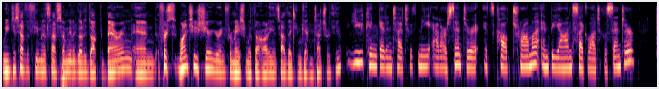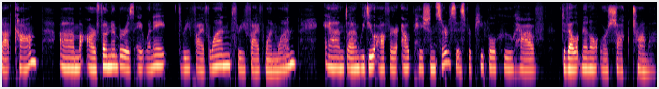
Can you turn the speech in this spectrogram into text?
We just have a few minutes left, so I'm going to go to Dr. Barron. And first, why don't you share your information with our audience, how they can get in touch with you? You can get in touch with me at our center. It's called Trauma and Beyond Psychological Center.com. Um, our phone number is 818 351 3511. And um, we do offer outpatient services for people who have developmental or shock trauma.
